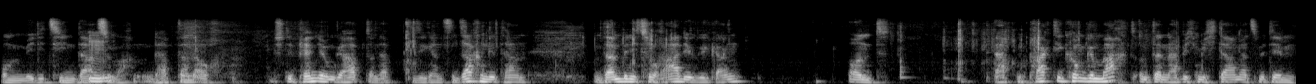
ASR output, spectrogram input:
um Medizin da Mhm. zu machen. Und habe dann auch ein Stipendium gehabt und habe diese ganzen Sachen getan. Und dann bin ich zum Radio gegangen und habe ein Praktikum gemacht. Und dann habe ich mich damals mit dem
